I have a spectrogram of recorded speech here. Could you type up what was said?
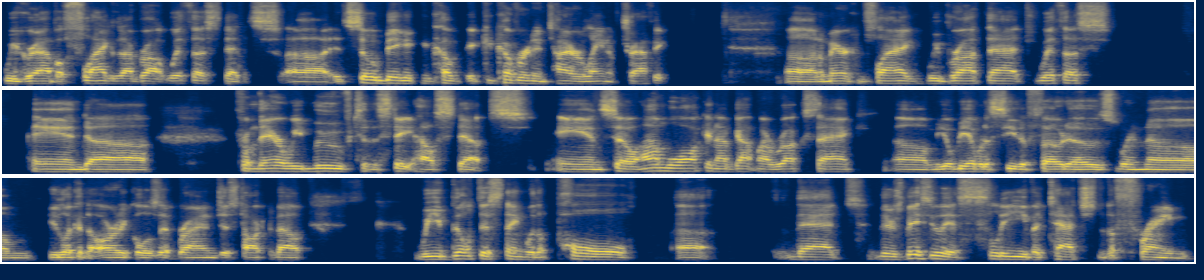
we grab a flag that I brought with us. That's uh, it's so big it can cover it can cover an entire lane of traffic. Uh, an American flag. We brought that with us, and uh, from there we moved to the state house steps. And so I'm walking. I've got my rucksack. Um, you'll be able to see the photos when um, you look at the articles that Brian just talked about. We built this thing with a pole uh, that there's basically a sleeve attached to the frame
